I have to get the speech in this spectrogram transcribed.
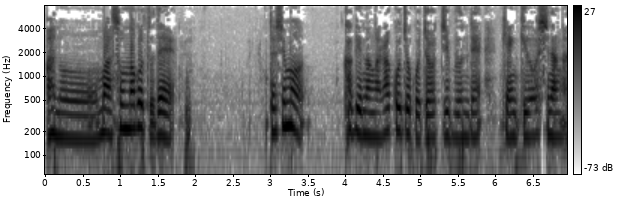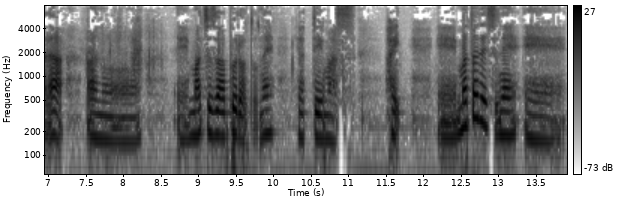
あのー、まあ、そんなことで、私も陰ながらこちょこちょ自分で研究をしながら、あのー、えー、松沢プロとね、やっています。はい。えー、またですね、え、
